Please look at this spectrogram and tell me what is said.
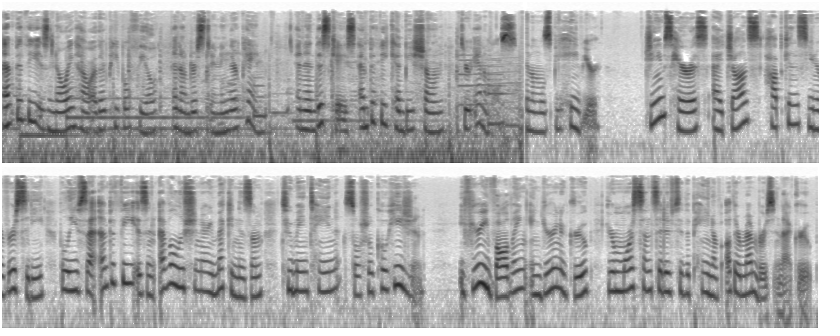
Empathy is knowing how other people feel and understanding their pain. And in this case, empathy can be shown through animals, animals' behavior. James Harris at Johns Hopkins University believes that empathy is an evolutionary mechanism to maintain social cohesion. If you're evolving and you're in a group, you're more sensitive to the pain of other members in that group.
